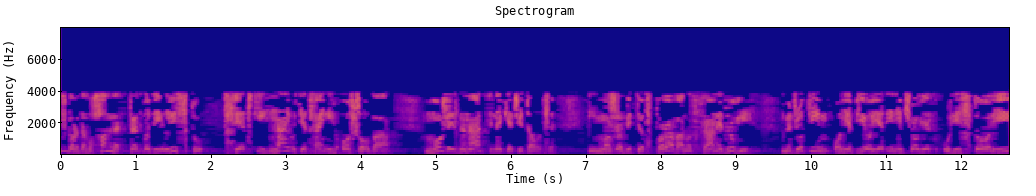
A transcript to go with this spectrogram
izbor da Muhammed predvodi listu svjetskih najutjecajnijih osoba može iznenaditi neke čitaoce i može biti osporavan od strane drugih. Međutim, on je bio jedini čovjek u historiji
